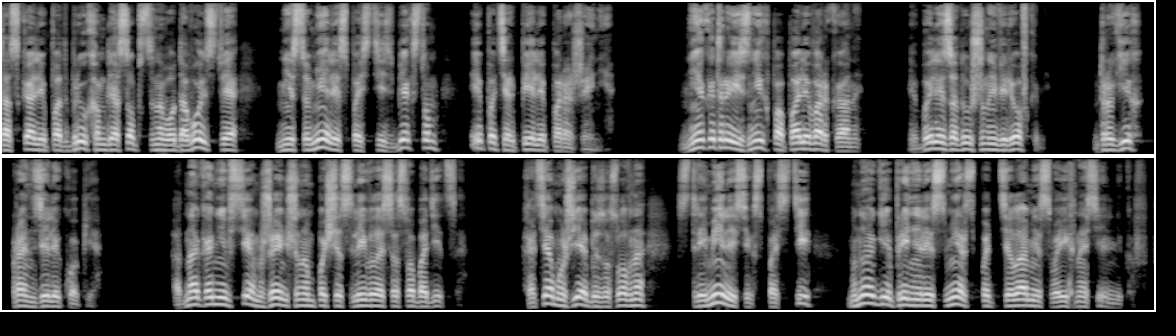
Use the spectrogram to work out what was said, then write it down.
таскали под брюхом для собственного удовольствия, не сумели спастись бегством и потерпели поражение. Некоторые из них попали в арканы и были задушены веревками, других пронзили копья. Однако не всем женщинам посчастливилось освободиться. Хотя мужья, безусловно, стремились их спасти, многие приняли смерть под телами своих насильников.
